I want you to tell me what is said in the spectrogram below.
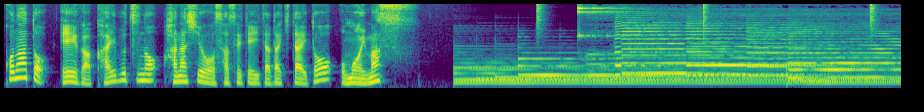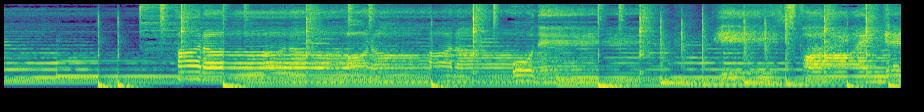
この後映画怪物の話をさせていただきたいと思います。あらあらあらおね。It's fine day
